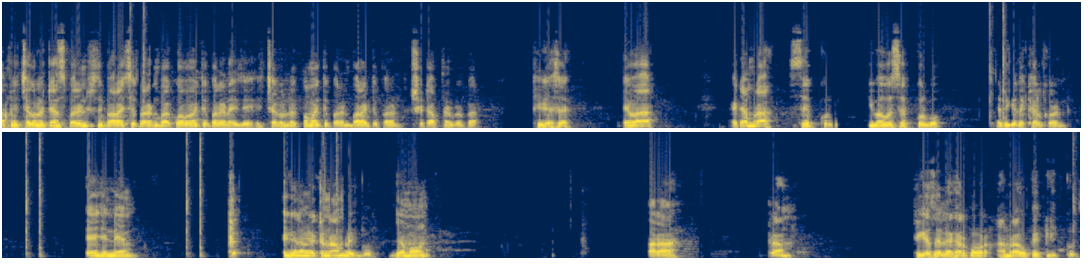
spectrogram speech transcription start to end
আপনি ইচ্ছা করলে ট্রান্সপারেন্সি বাড়াইতে পারেন বা কমাইতে পারেন, এই যে ইচ্ছা করলে কমাইতে পারেন, বাড়াইতে পারেন, সেটা আপনার ব্যাপার। ঠিক আছে? এবার এটা আমরা সেভ করব। কীভাবে সেভ করব? এদিকে খেয়াল করেন। এই যে নেম এখানে আমি একটা নাম লিখব। যেমন পাড়া গ্রাম। ঠিক আছে? লেখার পর আমরা ওকে ক্লিক করব।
